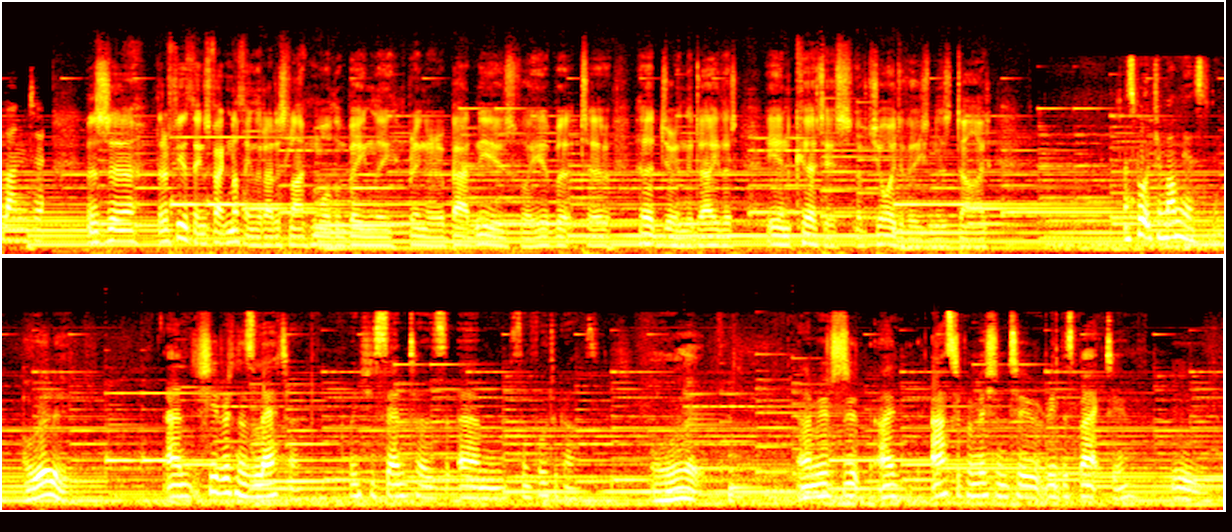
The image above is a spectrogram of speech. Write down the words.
London. There's, uh, there are a few things, in fact, nothing that I dislike more than being the bringer of bad news for you, but uh, heard during the day that Ian Curtis of Joy Division has died. I spoke to your mum yesterday. Oh, really? And she'd written us a letter when she sent us um, some photographs. All right. And I'm going to, I asked her permission to read this back to you. Mm.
